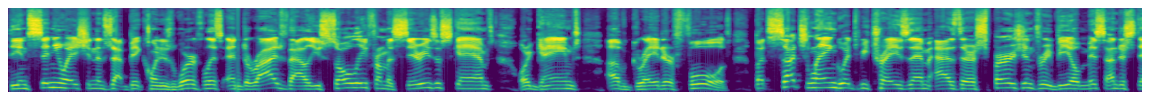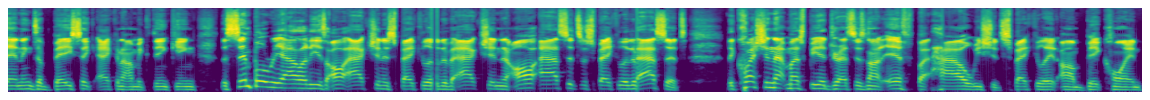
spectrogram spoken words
The insinuation is that Bitcoin is worthless and derives value solely from a series of scams or games of greater fools. But such language betrays them as their aspersions reveal misunderstandings of basic economic thinking. The simple reality is all action is speculative action and all all assets are speculative assets. The question that must be addressed is not if, but how we should speculate on Bitcoin.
